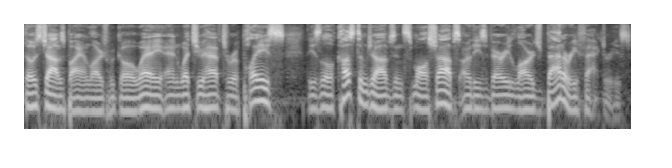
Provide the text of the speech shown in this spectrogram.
Those jobs, by and large, would go away. And what you have to replace these little custom jobs in small shops are these very large battery factories,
